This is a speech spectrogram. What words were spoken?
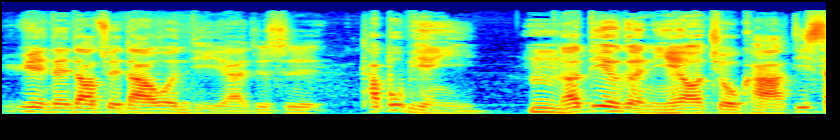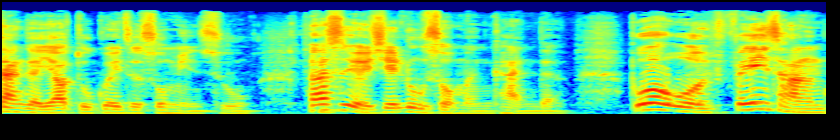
面对到最大问题啊，就是它不便宜。嗯然后第二个你也要揪咖，第三个要读规则说明书，它是有一些入手门槛的。不过我非常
